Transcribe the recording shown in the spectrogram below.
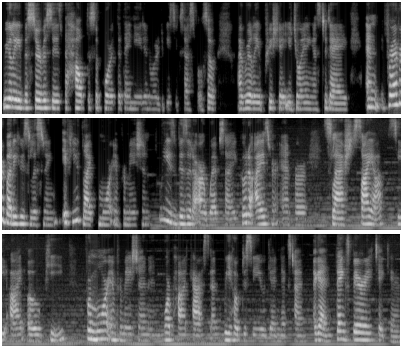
really the services, the help, the support that they need in order to be successful. So I really appreciate you joining us today. And for everybody who's listening, if you'd like more information, please visit our website. Go to EisnerAmper slash CIOP, C-I-O-P, for more information and more podcasts. And we hope to see you again next time. Again, thanks, Barry. Take care.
